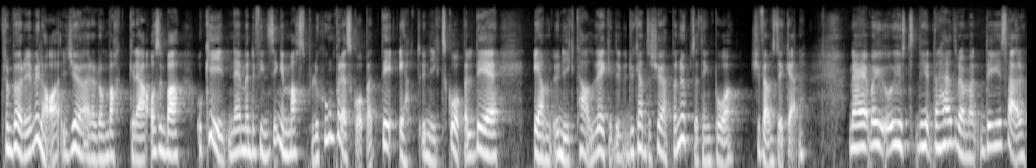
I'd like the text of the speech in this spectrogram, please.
från början vill ha, göra dem vackra och sen bara okej, nej men det finns ingen massproduktion på det här skåpet. Det är ett unikt skåp eller det är en unik tallrik. Du, kan inte köpa en uppsättning på 25 stycken. Nej, och just den här drömmen, det är ju så här,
